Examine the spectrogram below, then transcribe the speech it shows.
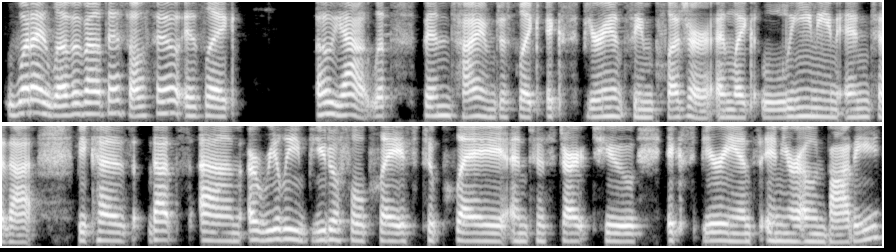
what I love about this also is like Oh, yeah. Let's spend time just like experiencing pleasure and like leaning into that because that's um, a really beautiful place to play and to start to experience in your own body.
